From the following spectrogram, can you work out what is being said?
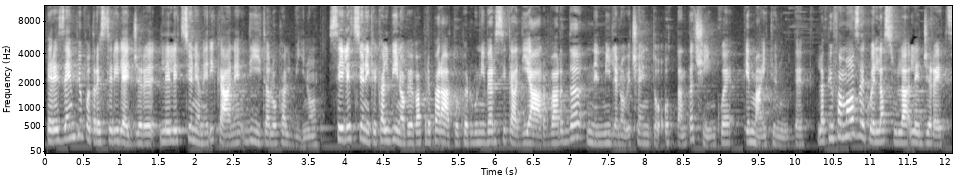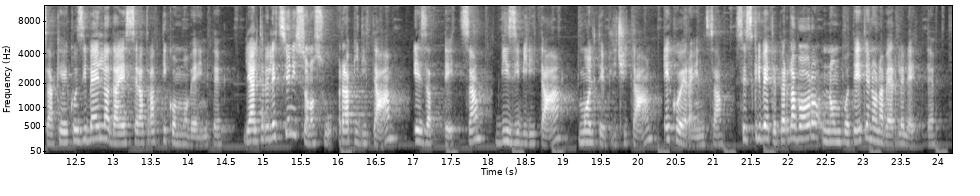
Per esempio potreste rileggere le lezioni americane di Italo Calvino, sei lezioni che Calvino aveva preparato per l'Università di Harvard nel 1985 e mai tenute. La più famosa è quella sulla leggerezza, che è così bella da essere a tratti commovente. Le altre lezioni sono su rapidità, esattezza, visibilità, molteplicità e coerenza. Se scrivete per lavoro non potete non averle lette.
